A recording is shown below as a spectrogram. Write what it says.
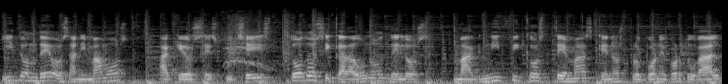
y donde os animamos a que os escuchéis todos y cada uno de los magníficos temas que nos propone Portugal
